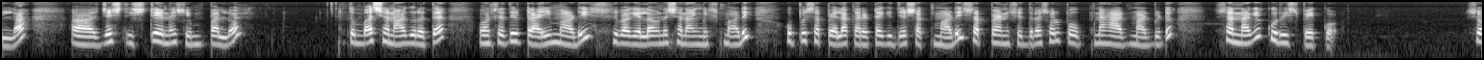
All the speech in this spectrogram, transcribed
ಇಲ್ಲ. ಜಸ್ಟ್ ಇಷ್ಟೇ ಸಿಂಪಲ್ಲು ತುಂಬ ಚೆನ್ನಾಗಿರುತ್ತೆ. ಒಂದು ಸತಿ ಟ್ರೈ ಮಾಡಿ, ಇವಾಗ ಎಲ್ಲವನ್ನು ಚೆನ್ನಾಗಿ ಮಿಕ್ಸ್ ಮಾಡಿ, ಉಪ್ಪು ಸಪ್ಪೆ ಎಲ್ಲ ಕರೆಕ್ಟಾಗಿದ್ದೆ ಶಕ್ ಮಾಡಿ, ಸಪ್ಪೆ ಅನಿಸಿದ್ರೆ ಸ್ವಲ್ಪ ಉಪ್ಪನ್ನ ಆ್ಯಡ್ ಮಾಡಿಬಿಟ್ಟು ಚೆನ್ನಾಗಿ ಕುದಿಸಬೇಕು. ಸೊ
